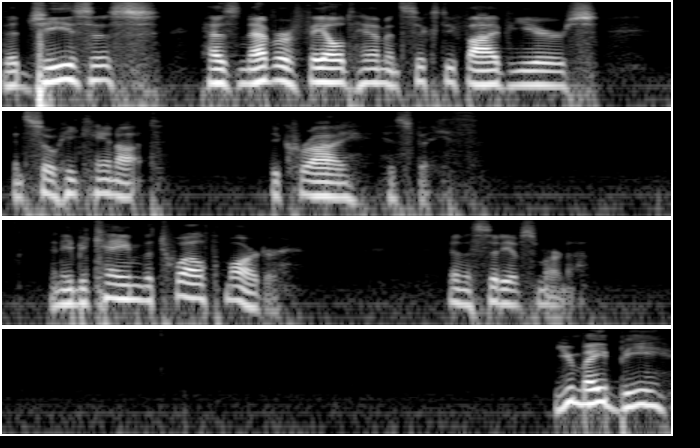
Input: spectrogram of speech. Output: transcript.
that Jesus has never failed him in 65 years and so he cannot decry his faith. And he became the 12th martyr in the city of Smyrna. You may be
